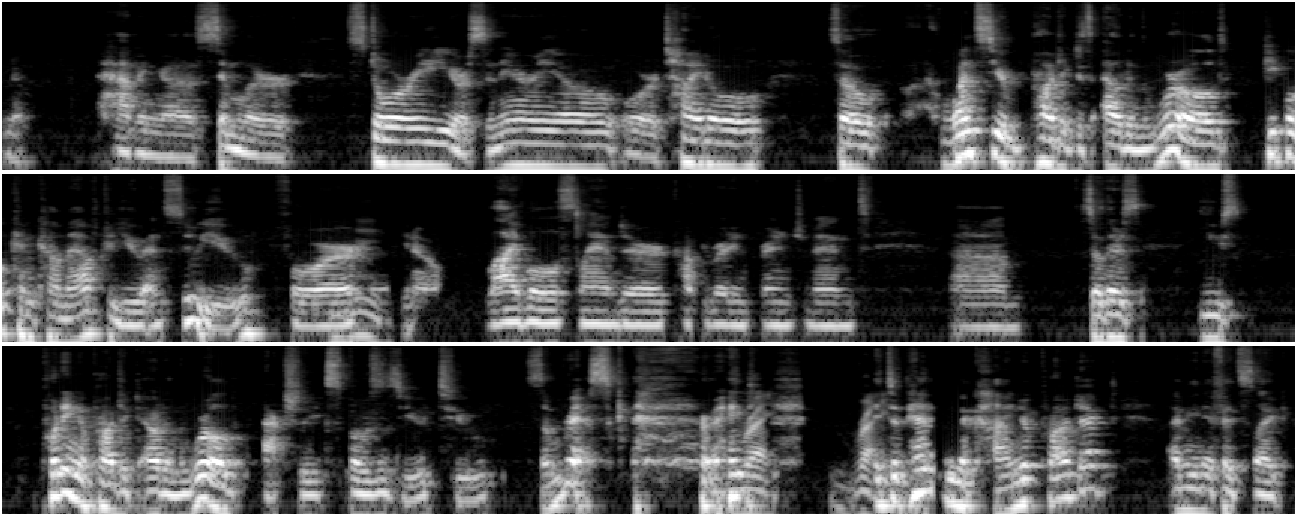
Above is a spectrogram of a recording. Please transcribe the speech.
you know, having a similar story or scenario or title. So once your project is out in the world, people can come after you and sue you for Mhm. you know libel, slander, copyright infringement. Um, so there's you putting a project out in the world actually exposes you to some risk, right? right, right. It depends on the kind of project. I mean, if it's like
